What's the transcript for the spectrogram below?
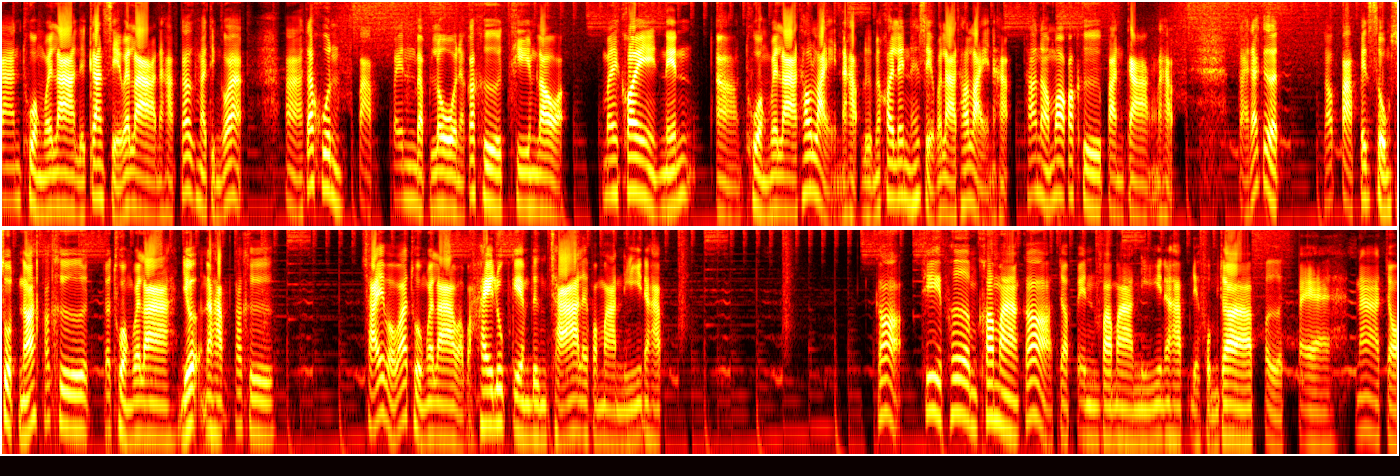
การถ่วงเวลาหรือการเสียเวลานะครับ ก็หมายถึงว่าอ่าถ้าคุณปรับเป็นแบบโลเนี่ยก็คือทีมเราอะ ไม่ค่อยเน้นถ่วงเวลาเท่าไหร่นะครับหรือไม่ค่อยเล่นให้เสียเวลาเท่าไหร่นะครับถ้า normal ก็คือปานกลางนะครับ แต่ถ้าเกิดเราปรับเป็นสูงสุดเนาะก็คือจะถ่วงเวลาเยอะนะครับ ก็คือ ใช้แบบว่าถ่วงเวลาแบบว่าให้ลูกเกมดึงช้าอะไรประมาณนี้นะครับ ก็ที่เพิ่มเข้ามาก็จะเป็นประมาณนี้นะครับ เดี๋ยวผมจะเปิดแปลหน้าจอ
